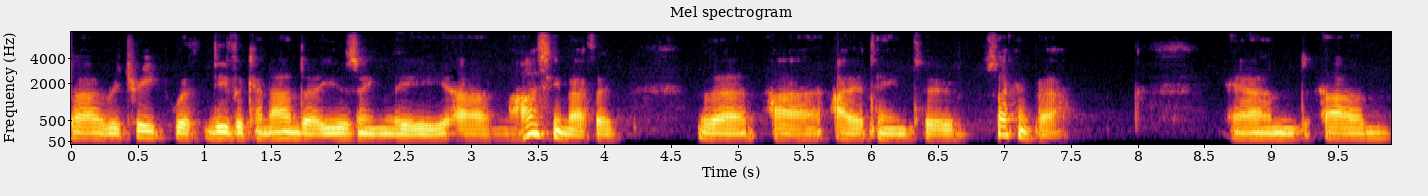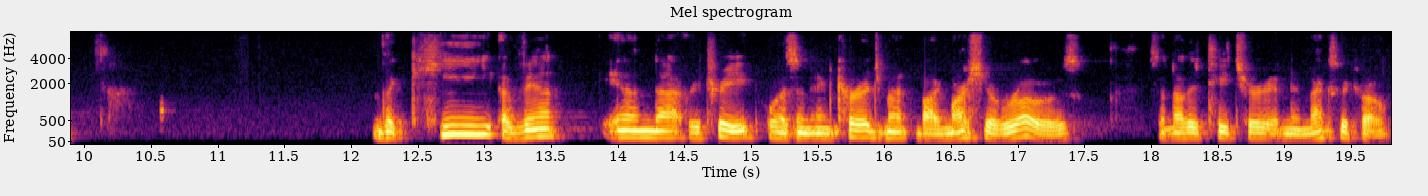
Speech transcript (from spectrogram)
uh, retreat with Vivekananda using the uh, Mahasi method that uh, I attained to second path. And um, the key event in that retreat was an encouragement by Marcia Rose, who's another teacher in New Mexico,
